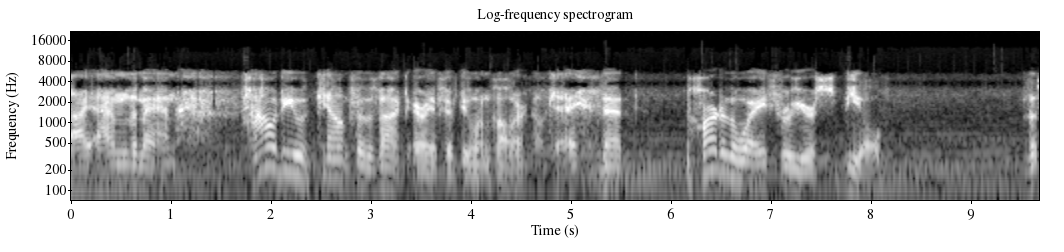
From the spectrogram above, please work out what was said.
I am the man. How do you account for the fact, Area 51 caller, Okay. that part of the way through your spiel, the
